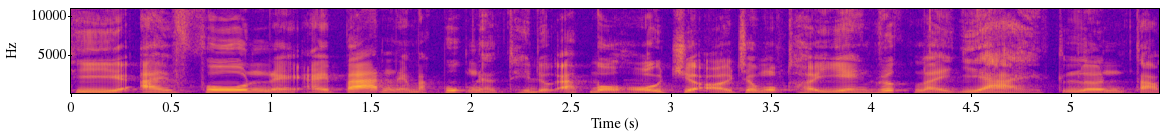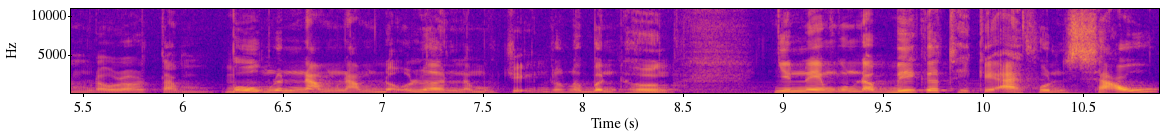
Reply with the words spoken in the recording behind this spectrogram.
thì iPhone này, iPad này, MacBook này thì được Apple hỗ trợ trong một thời gian rất là dài lên tầm đâu đó tầm 4 đến 5 năm đổ lên là một chuyện rất là bình thường. Nhưng em cũng đã biết á, thì cái iPhone 6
